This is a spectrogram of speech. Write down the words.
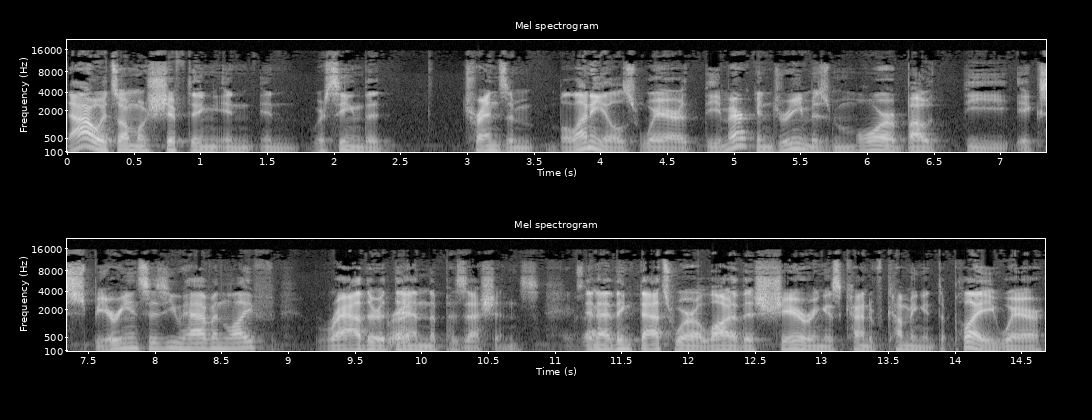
Now it's almost shifting in in we're seeing the trends in millennials where the American dream is more about the experiences you have in life rather right. than the possessions. Exactly. And I think that's where a lot of this sharing is kind of coming into play where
